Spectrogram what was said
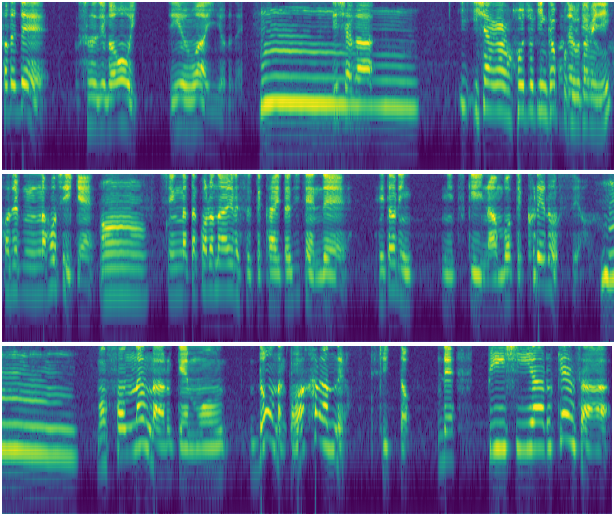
それで、数字が多いっていうのはいいよね。うーん。医者がい医者が補助金ガップするために？補助金が欲しいけん。新型コロナウイルスって書いた時点で、一人につきなんぼってくれるんすよ。うーん。もうそんなんがあるけん、もう、どうなんかわからんのよ。きっと。で、PCR 検査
